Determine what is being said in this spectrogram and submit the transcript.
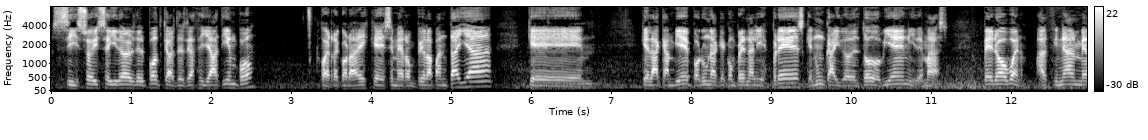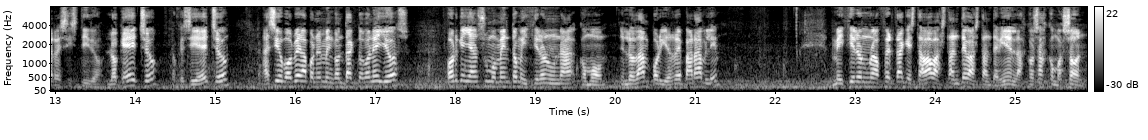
si sois seguidores del podcast desde hace ya tiempo, pues recordaréis que se me rompió la pantalla, que, que la cambié por una que compré en AliExpress, que nunca ha ido del todo bien y demás. Pero bueno, al final me he resistido. Lo que he hecho, lo que sí he hecho, ha sido volver a ponerme en contacto con ellos, porque ya en su momento me hicieron una, como lo dan por irreparable, me hicieron una oferta que estaba bastante, bastante bien, las cosas como son.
